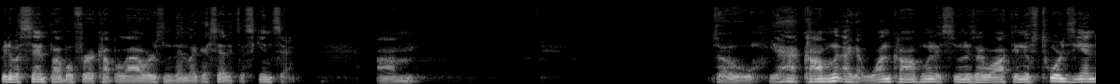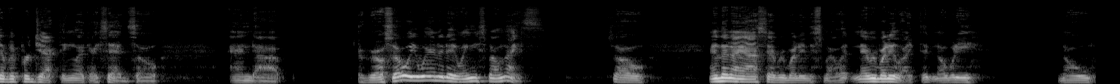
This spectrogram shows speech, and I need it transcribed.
bit of a scent bubble for a couple hours. And then, like I said, it's a skin scent. Um, so yeah, compliment. I got one compliment as soon as I walked in. It was towards the end of it projecting, like I said. So, and uh, a girl said, "Oh, what are you wearing today, Wayne? You smell nice." So, and then I asked everybody to smell it, and everybody liked it. Nobody, no,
